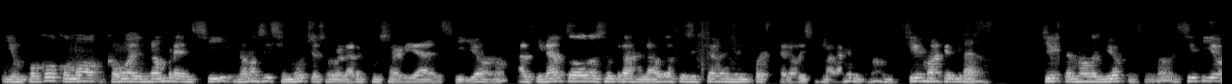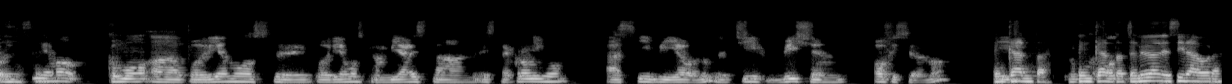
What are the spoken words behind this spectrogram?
y un poco como, como el nombre en sí no nos dice mucho sobre la responsabilidad del CEO, ¿no? Al final, todas las otras, las otras posiciones, pues te lo dice claramente, ¿no? Chief Marketing, Chief Technology Officer, ¿no? El CTO, sí, ¿cómo uh, podríamos, eh, podríamos cambiar esta, este acrónimo a CBO, ¿no? El Chief Vision Officer, ¿no? Me encanta, me encanta, te lo iba a decir ahora.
